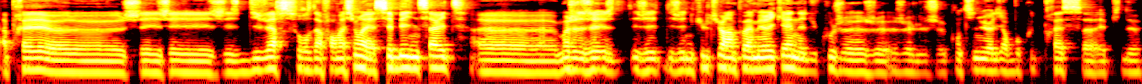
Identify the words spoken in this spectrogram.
après, euh, j'ai diverses sources d'informations et CB Insight. Euh, moi, j'ai une culture un peu américaine et du coup, je, je, je, continue à lire beaucoup de presse euh, et puis de,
